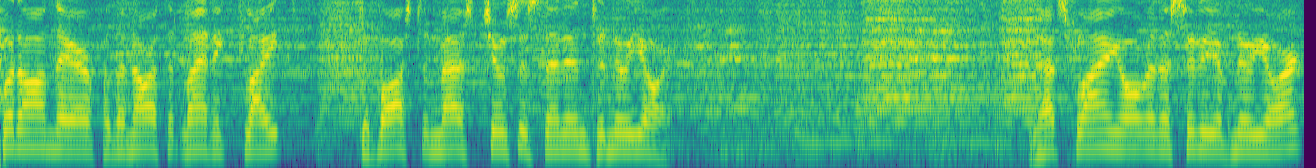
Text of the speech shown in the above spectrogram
put on there for the North Atlantic flight to Boston, Massachusetts, then into New York. That's flying over the city of New York,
